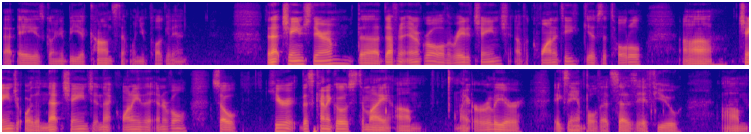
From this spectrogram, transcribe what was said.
that a is going to be a constant when you plug it in. The net change theorem, the definite integral of the rate of change of a quantity gives the total uh, change or the net change in that quantity of the interval. So here, this kind of goes to my um, my earlier example that says if you um,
